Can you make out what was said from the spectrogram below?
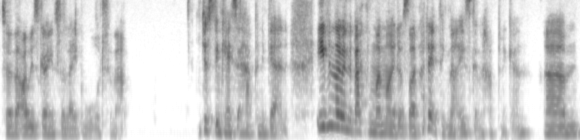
So that I was going to the labour ward for that. Just in case it happened again. Even though in the back of my mind I was like, I don't think that is going to happen again. Um,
